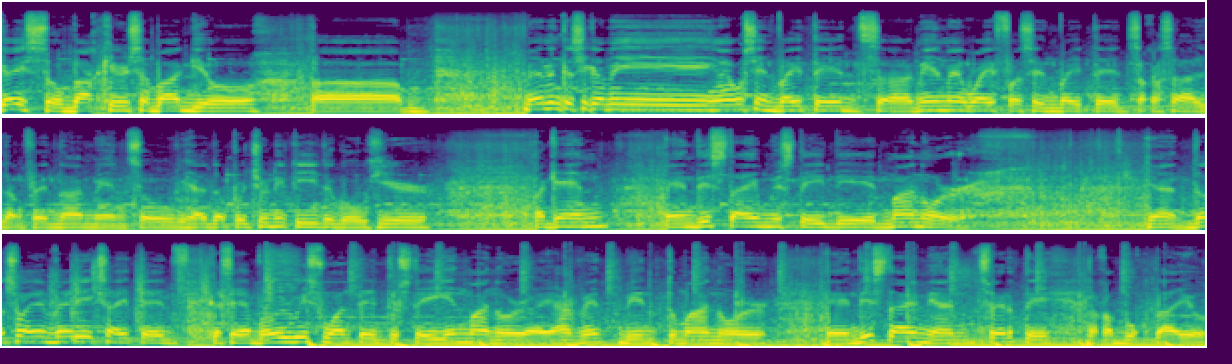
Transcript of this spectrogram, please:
Guys, so back here sa Baguio, um, meron kasi kami, I was invited, sa, me and my wife was invited sa kasal ng friend namin. So we had the opportunity to go here again. And this time we stayed in Manor. Yan, that's why I'm very excited kasi I've always wanted to stay in Manor. I haven't been to Manor. And this time yan, swerte, nakabook tayo.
